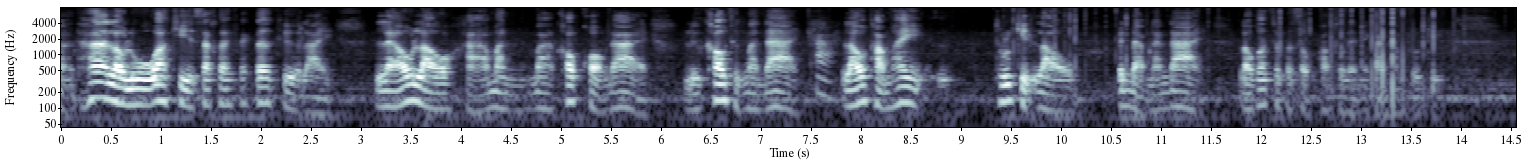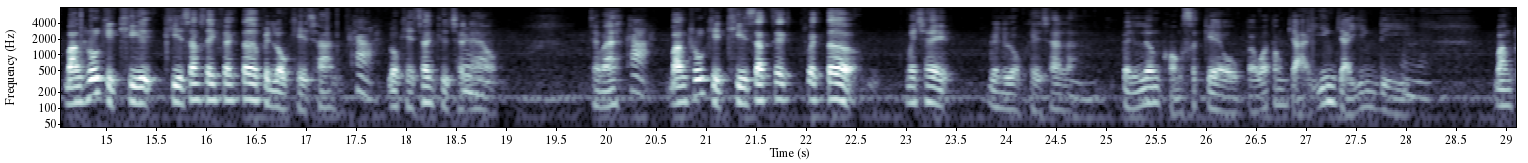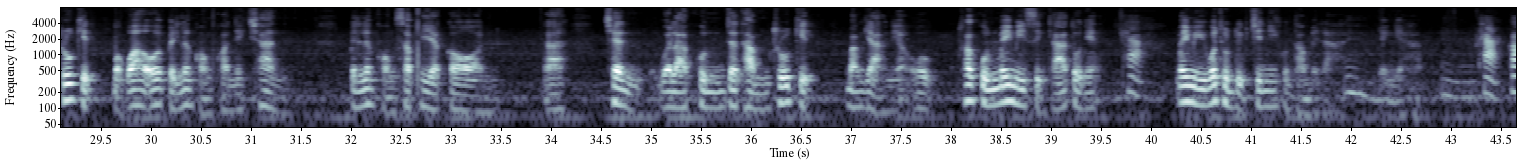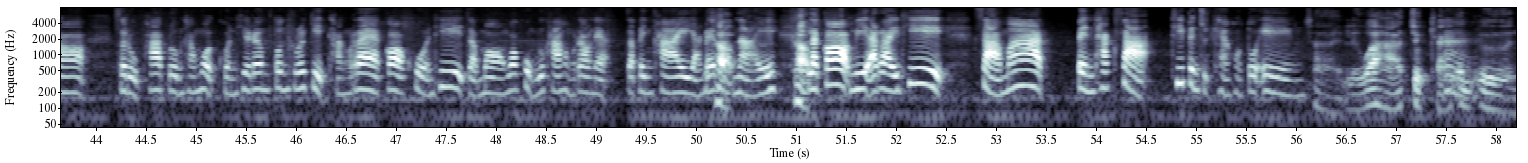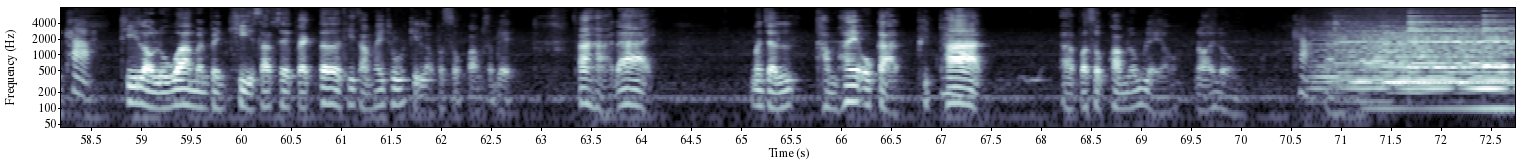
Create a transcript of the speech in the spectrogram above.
อ่าถ้าเรารู้ว่า key success factor คืออะไร แล้วเราหามันมาครอบครองได้ หรือเข้าถึงมันได้ค่ะแล้วทำให้ธุรกิจเราเป็นแบบนั้นได้ เราก็จะประสบความสำเร็จในการทำธุรกิจ บางธุรกิจ key key success factor เป็น location ค่ะ location คือ channel ใช่ไหมค่ะบางธุรกิจ key success factor ไม่ใช่เป็น location ละเป็นเรื่องของ scale แปลว่าต้องใหญ่ยิ่งใหญ่ยิ่งดีอืมบางธุรกิจบอกว่าโอ้ยเป็นเรื่องของ connection เป็นเรื่องของทรัพยากรนะ เช่น เวลาคุณจะทำธุรกิจบางอย่างเนี่ยโอ้ถ้าคุณไม่มีสินค้าตัวเนี้ยค่ะไม่มีวัตถุดิบชิ้นนี้คุณทำไม่ได้อืมอย่างเงี้ยครับอืมค่ะ ก็สรุปภาพรวมทั้งหมดคนที่เริ่มต้นธุรกิจครั้งแรกก็ควรที่จะมองว่ากลุ่มลูกค้าของเราเนี่ยจะเป็นใครอยากได้ครัแบบบไหนครับแล้วก็มีอะไรที่สามารถเป็นทักษะที่เป็นจุดแข็งของตัวเองใช่หรือว่าหาจุดแข็งอ่าอื่นค่ะๆที่เรารู้ว่ามันเป็น key success factor ที่ทำให้ธุรกิจเราประสบความสำเร็จ ถ้าหาได้ มันจะทำให้โอกาสผิดพลาดเอ่อประสบความล้มเหลวน้อยลงค่ะ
